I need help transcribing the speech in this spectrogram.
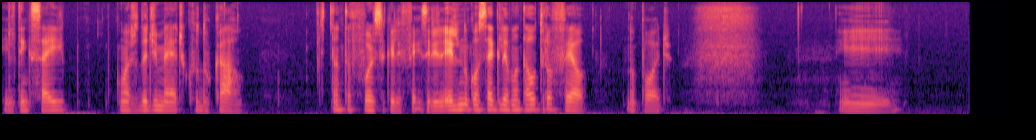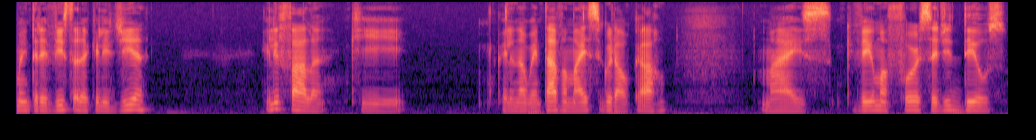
ele tem que sair com a ajuda de médicos do carro. De tanta força que ele fez. Ele, ele não consegue levantar o troféu no pódio. E uma entrevista daquele dia, ele fala que ele não aguentava mais segurar o carro, mas que veio uma força de Deus.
